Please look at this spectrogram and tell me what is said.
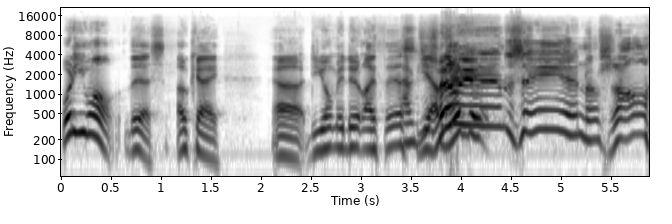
what do you want? This. Okay. Uh, do you want me to do it like this? I'm just yeah, but ripping- I'm singing a song.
